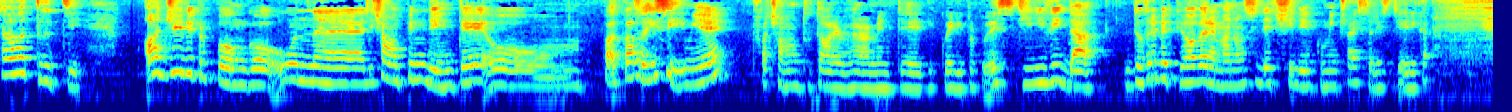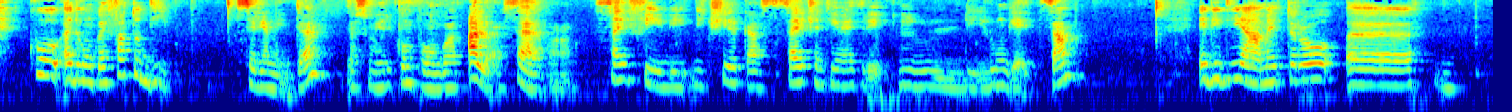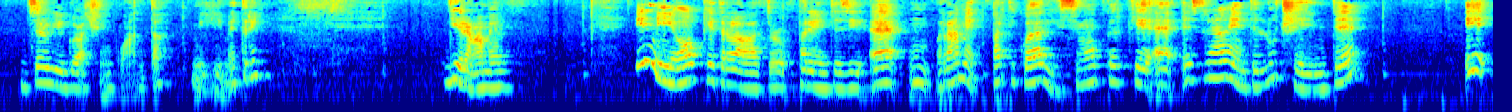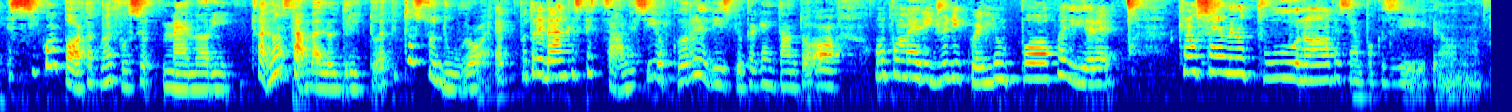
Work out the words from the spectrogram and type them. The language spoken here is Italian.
Ciao a tutti! Oggi vi propongo un eh, diciamo pendente o qualcosa di simile. Facciamo un tutorial veramente di quelli proprio estivi. Da, dovrebbe piovere, ma non si decide, comincio a essere isterica. È dunque fatto di seriamente, eh? adesso mi ricompongo. Allora, servono 6 fili di circa 6 cm di lunghezza e di diametro eh, 0,50 mm di rame. Il mio, che tra l'altro, parentesi, è un rame particolarissimo perché è estremamente lucente e si comporta come fosse memory, cioè non sta bello dritto, è piuttosto duro e potrebbe anche spezzare, sì, io corro il rischio perché intanto ho un pomeriggio di quelli un po', come dire, che non sei nemmeno tu, no? Che sei un po' così, che non,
